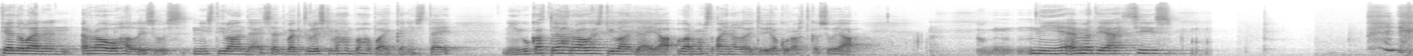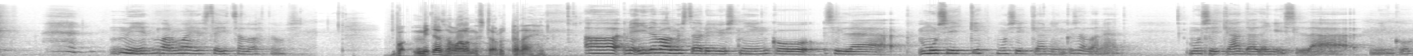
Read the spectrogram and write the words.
tietynlainen rauhallisuus niissä tilanteissa, että vaikka tulisikin vähän paha paikka, niin sitten ei niin kuin, katso ihan rauhassa tilanteen ja varmasti aina löytyy joku ratkaisu. Ja, niin, en mä tiedä, siis... niin, varmaan just se itseluottamus. Va- miten sä valmistaudut peleihin? Uh, no itse valmistaudun just niinku sille musiikki. Musiikki on niinku sellainen, että musiikki on jotenkin sillä niinku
